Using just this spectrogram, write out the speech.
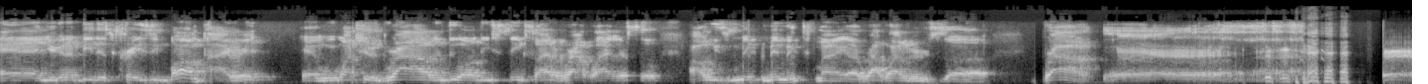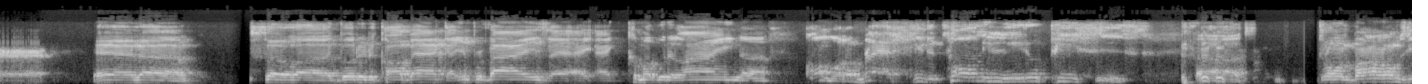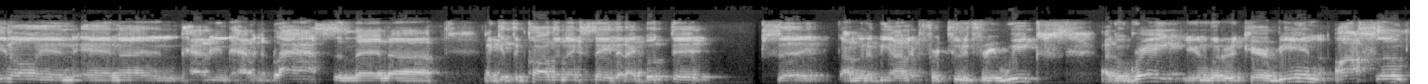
and you're gonna be this crazy bomb pirate. And we want you to growl and do all these things. So I had a Rottweiler, so I always mi- mimicked my uh, Rottweiler's uh, growl. and uh, so uh, go to the callback. I improvise. I, I, I come up with a line. Uh, I'm gonna blast you to tiny little pieces. Uh, throwing bombs, you know, and and, uh, and having having a blast, and then uh, I get the call the next day that I booked it. Say I'm to be on it for two to three weeks. I go, great. You're to go to the Caribbean. Awesome.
